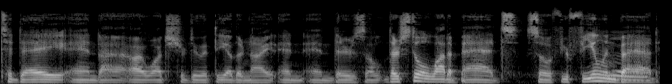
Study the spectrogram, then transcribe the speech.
today, and I, I watched her do it the other night. And, and there's a, there's still a lot of bads. So if you're feeling bad,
